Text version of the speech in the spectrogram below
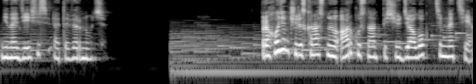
не надейтесь это вернуть. Проходим через красную арку с надписью «Диалог в темноте»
